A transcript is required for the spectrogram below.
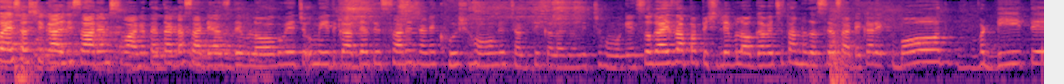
ਹੈਲੋ ਸਤਿ ਸ਼੍ਰੀ ਅਕਾਲ ਜੀ, ਸਾਰਿਆਂ ਨੂੰ ਸਵਾਗਤ ਹੈ ਤੁਹਾਡਾ ਸਾਡੇ ਅੱਜ ਦੇ ਵਲੌਗ ਵਿੱਚ। ਉਮੀਦ ਕਰਦੇ ਹਾਂ ਤੁਸੀਂ ਸਾਰੇ ਜਣੇ ਖੁਸ਼ ਹੋਵੋਗੇ, ਚੜ੍ਹਦੀ ਕਲਾ ਦੇ ਵਿੱਚ ਹੋਵੋਗੇ। ਸੋ ਗਾਇਸ ਆਪਾਂ ਪਿਛਲੇ ਵਲੌਗਾਂ ਵਿੱਚ ਤੁਹਾਨੂੰ ਦੱਸਿਆ ਸਾਡੇ ਘਰ ਇੱਕ ਬਹੁਤ ਵੱਡੀ ਤੇ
